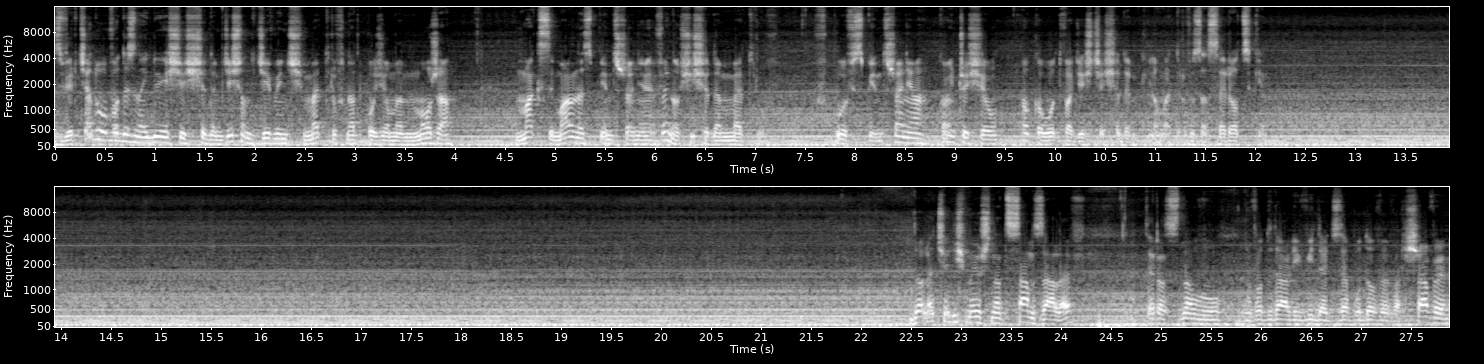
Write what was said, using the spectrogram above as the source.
Zwierciadło wody znajduje się 79 metrów nad poziomem morza, maksymalne spiętrzenie wynosi 7 metrów. Wpływ spiętrzenia kończy się około 27 km za Serockiem. Dolecieliśmy już nad sam zalew. Teraz znowu w oddali widać zabudowę Warszawy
